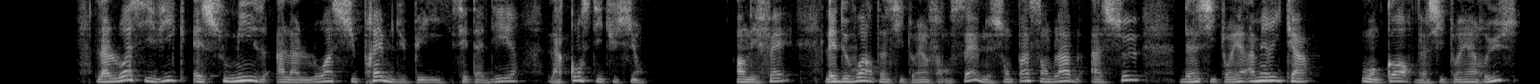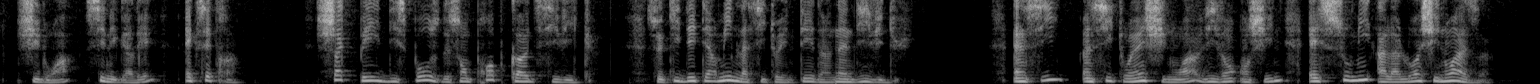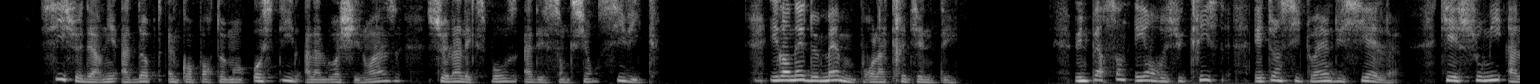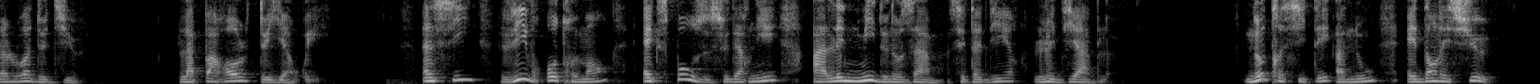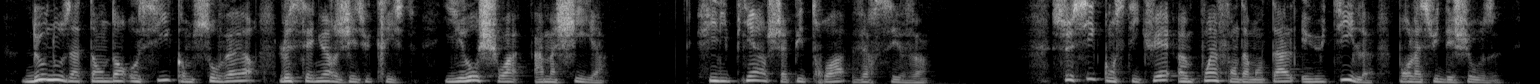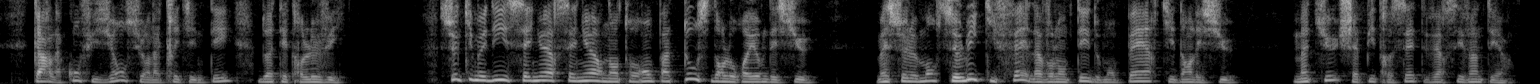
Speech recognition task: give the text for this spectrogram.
La loi civique est soumise à la loi suprême du pays, c'est-à-dire la Constitution. En effet, les devoirs d'un citoyen français ne sont pas semblables à ceux d'un citoyen américain ou encore d'un citoyen russe, chinois, sénégalais, etc. Chaque pays dispose de son propre code civique, ce qui détermine la citoyenneté d'un individu. Ainsi, un citoyen chinois vivant en Chine est soumis à la loi chinoise. Si ce dernier adopte un comportement hostile à la loi chinoise, cela l'expose à des sanctions civiques. Il en est de même pour la chrétienté. Une personne ayant reçu Christ est un citoyen du ciel qui est soumis à la loi de Dieu, la parole de Yahweh. Ainsi, vivre autrement expose ce dernier à l'ennemi de nos âmes, c'est-à-dire le diable. Notre cité à nous est dans les cieux, d'où nous attendons aussi comme sauveur le Seigneur Jésus-Christ, Yehoshua Amashia. Philippiens chapitre 3 verset 20. Ceci constituait un point fondamental et utile pour la suite des choses, car la confusion sur la chrétienté doit être levée. Ceux qui me disent Seigneur, Seigneur n'entreront pas tous dans le royaume des cieux, mais seulement celui qui fait la volonté de mon Père qui est dans les cieux. Matthieu chapitre 7 verset 21.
